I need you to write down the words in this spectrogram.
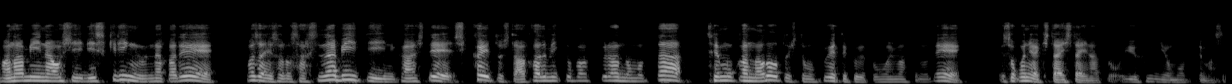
学び直し、リスキリングの中で、まさにそのサステナビリティに関してしっかりとしたアカデミックバックグラウンドを持った専門家になろうという人も増えてくると思いますので、そこには期待したいなというふうに思ってます。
